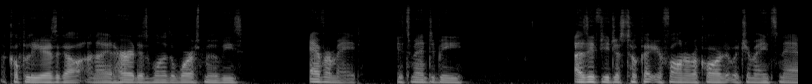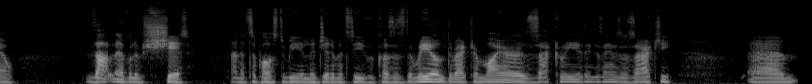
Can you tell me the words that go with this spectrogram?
a couple of years ago, and I had heard is one of the worst movies ever made. It's meant to be as if you just took out your phone and recorded it with your mates now. That level of shit and it's supposed to be a legitimate sequel because it's the real director Meir Zachary, I think his name is, or Zarchi. Um,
